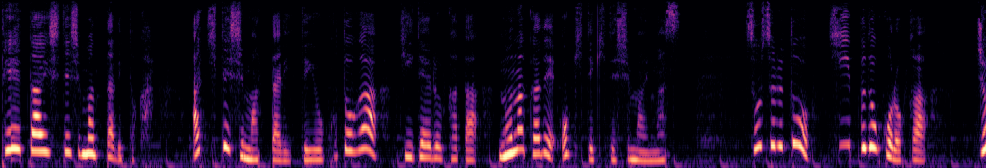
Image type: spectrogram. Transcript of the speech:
停滞してしまったりとか飽きてしまったりっていうことが聞いている方の中で起きてきてしまいます。そうするとキープどころか徐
